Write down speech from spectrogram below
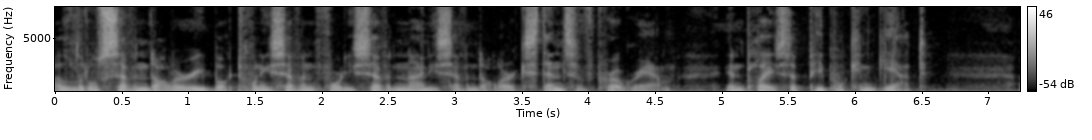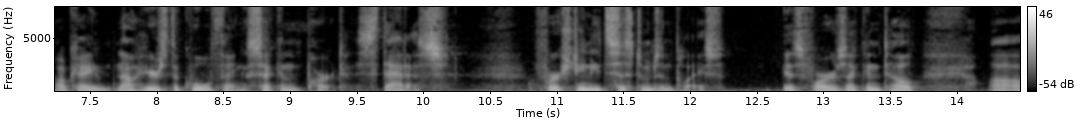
a little $7 ebook, $27, $47, $97 extensive program in place that people can get. Okay, now here's the cool thing second part status. First, you need systems in place. As far as I can tell, uh,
